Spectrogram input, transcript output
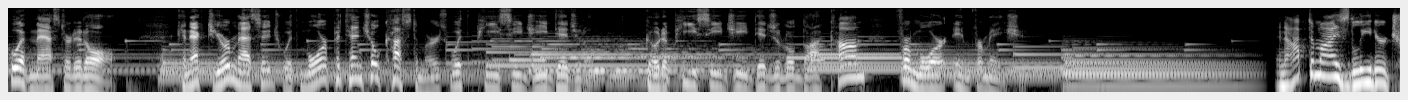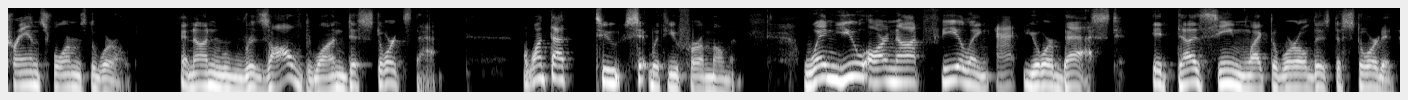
who have mastered it all? Connect your message with more potential customers with PCG Digital. Go to pcgdigital.com for more information. An optimized leader transforms the world. An unresolved one distorts that. I want that to sit with you for a moment. When you are not feeling at your best, it does seem like the world is distorted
